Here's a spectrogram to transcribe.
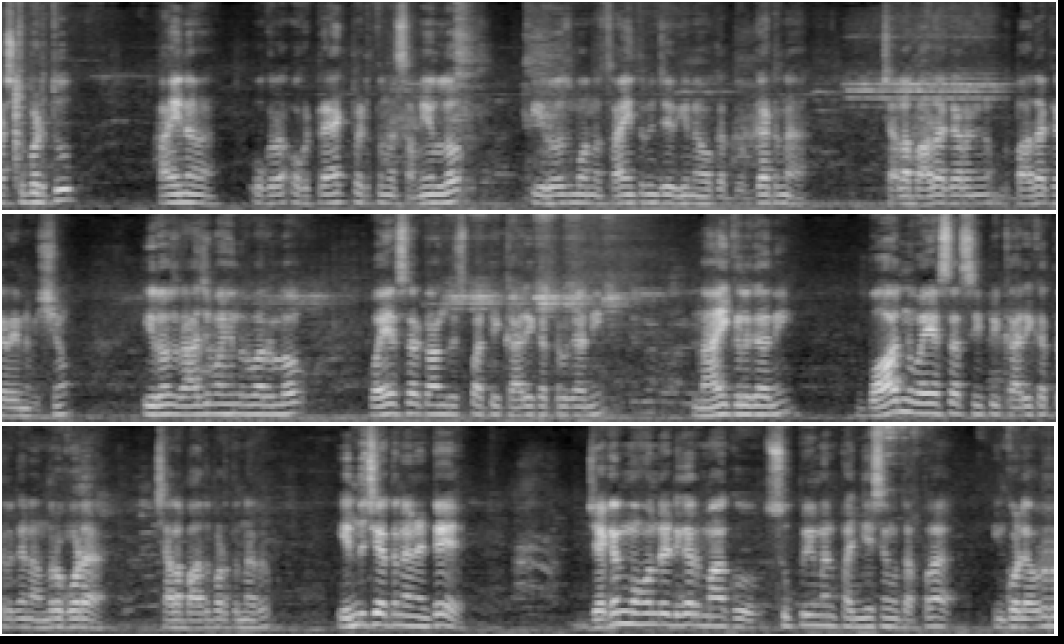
కష్టపడుతూ ఆయన ఒక ఒక ట్రాక్ పెడుతున్న సమయంలో ఈరోజు మొన్న సాయంత్రం జరిగిన ఒక దుర్ఘటన చాలా బాధాకరంగా బాధాకరమైన విషయం. ఈరోజు రాజమహేంద్రవరంలో వైఎస్ఆర్ కాంగ్రెస్ పార్టీ కార్యకర్తలు కానీ నాయకులు కానీ బార్న్ వైఎస్ఆర్సీపీ కార్యకర్తలు కానీ అందరూ కూడా చాలా బాధపడుతున్నారు. ఎందుచేతనంటే జగన్మోహన్ రెడ్డి గారు మాకు సుప్రీం అని పనిచేసాము తప్ప ఇంకోళ్ళు ఎవరో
